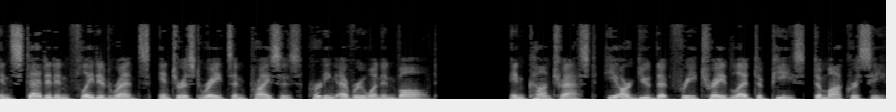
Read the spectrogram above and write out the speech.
Instead it inflated rents, interest rates and prices, hurting everyone involved. In contrast, he argued that free trade led to peace, democracy,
